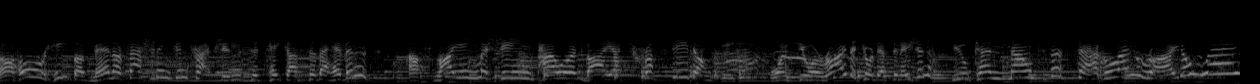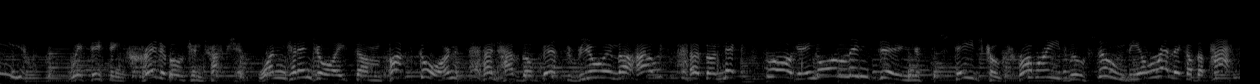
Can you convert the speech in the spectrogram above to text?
A whole heap of men are fashioning contraptions to take us to the heavens. A flying machine powered by a trusty donkey. Once you arrive at your destination, you can mount the saddle and ride away. With this incredible contraption, one can enjoy some popcorn and have the best view in the house at the next flogging or lynching. Stagecoach robberies will soon be a relic of the past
